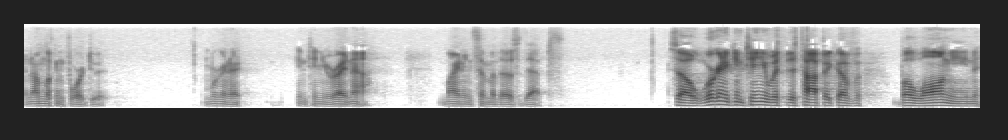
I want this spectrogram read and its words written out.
And I'm looking forward to it. We're going to continue right now, mining some of those depths. So, we're going to continue with the topic of belonging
